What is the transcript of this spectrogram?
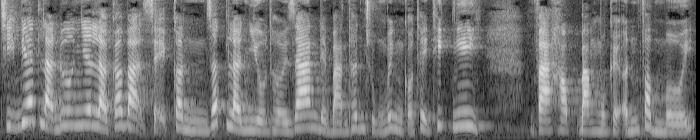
Chị biết là đương nhiên là các bạn sẽ cần rất là nhiều thời gian để bản thân chúng mình có thể thích nghi và học bằng một cái ấn phẩm mới.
